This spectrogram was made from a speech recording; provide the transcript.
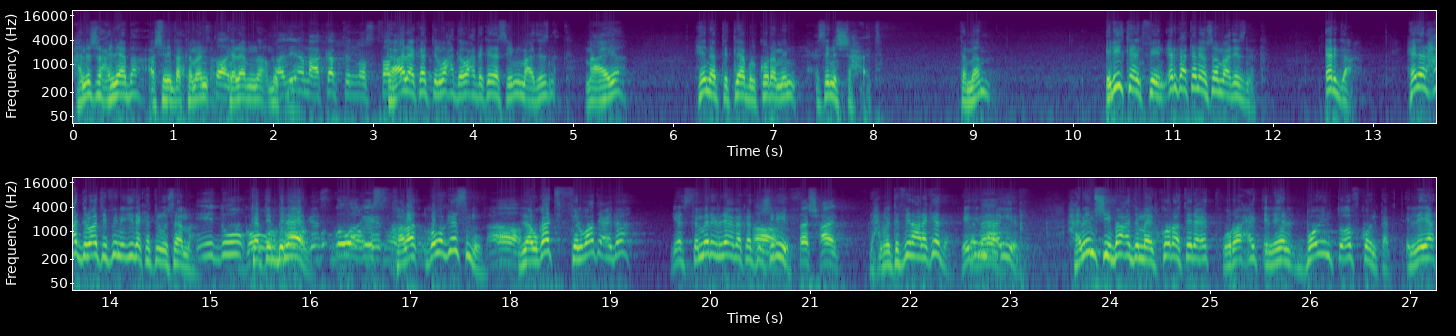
هنشرح اللعبة عشان يبقى كمان طيب. كلامنا خلينا مقنع مع كابتن نصر. تعالى يا كابتن واحدة واحدة كده يا سمير بعد إذنك. معايا؟ هنا بتتلعب الكرة من حسين الشحات. تمام؟ الايد كانت فين؟ ارجع تاني يا أسامة بعد إذنك. ارجع. هنا لحد دلوقتي فين؟ الايد يا كابتن أسامة. إيده كابتن بلال. جوه جسمه. خلاص جوه جسمه. آه. لو جت في الوضع ده يستمر اللعب يا كابتن آه شريف. فيهاش حاجة. ده إحنا متفقين على كده. هي دي. المعايير. هنمشي بعد ما الكرة طلعت وراحت اللي هي ال point of contact اللي هي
